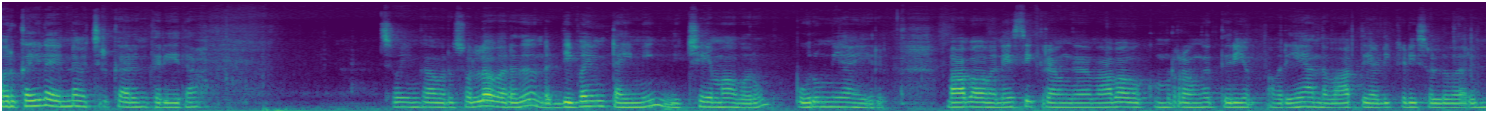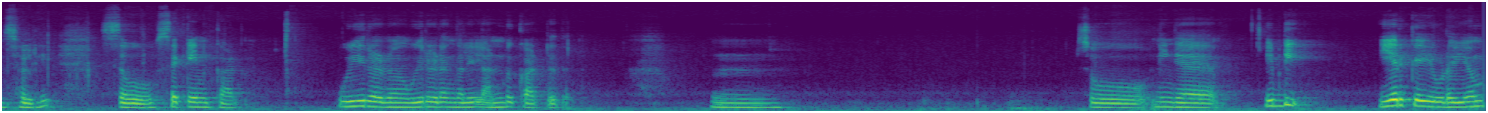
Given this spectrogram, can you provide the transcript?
அவர் கையில் என்ன வச்சுருக்காருன்னு தெரியுதா? ஸோ இங்கே அவர் சொல்ல வர்றது அந்த டிவைன் டைமிங் நிச்சயமாக வரும். பொறுமையாக இரு. பாபாவை நேசிக்கிறவங்க பாபாவை கும்பிட்றவங்க தெரியும். அவர் ஏன் அந்த வார்த்தையை அடிக்கடி சொல்லுவாருன்னு சொல்லி. ஸோ செகண்ட் கார்டு உயிரிட உயிரிடங்களில் அன்பு காட்டுது. ஸோ நீங்கள் எப்படி இயற்கையுடையும்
